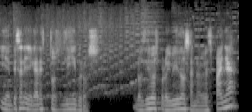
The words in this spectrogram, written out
y empiezan a llegar estos libros, los libros prohibidos a Nueva España,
